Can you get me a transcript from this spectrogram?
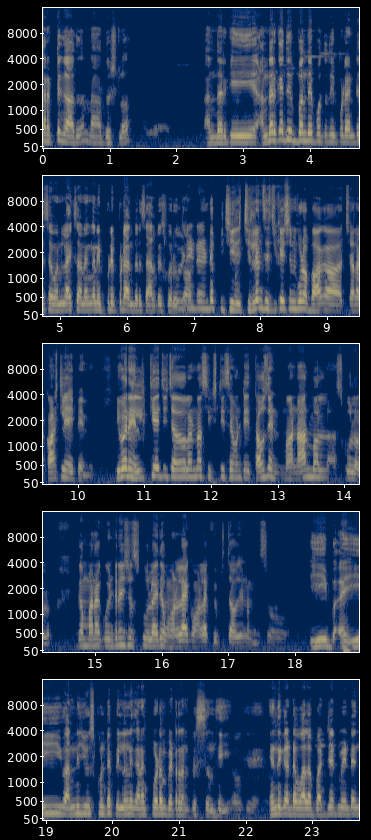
కరెక్ట్ కాదు నా దృష్టిలో. అందరికి అందరికైతే ఇబ్బంది అయిపోతుంది ఇప్పుడు అంటే సెవెన్ లాక్స్ అనగానే ఇప్పుడిప్పుడే అందరి సాలరీస్ పెరుగుతా అంటే చిల్డ్రన్స్ ఎడ్యుకేషన్ కూడా బాగా చాలా కాస్ట్లీ అయిపోయింది. ఈవెన్ ఎల్కేజీ చదవాలన్నా సిక్స్టీ సెవెంటీ థౌసండ్ మా నార్మల్ స్కూళ్ళలో ఇక మనకు ఇంటర్నేషనల్ స్కూల్ అయితే one lakh one lakh fifty thousand ఉంది. సో ఈ ఈ ఇవన్నీ చూసుకుంటే పిల్లల్ని కనకపోవడం బెటర్ అనిపిస్తుంది. ఎందుకంటే వాళ్ళ బడ్జెట్ మెయింటైన్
